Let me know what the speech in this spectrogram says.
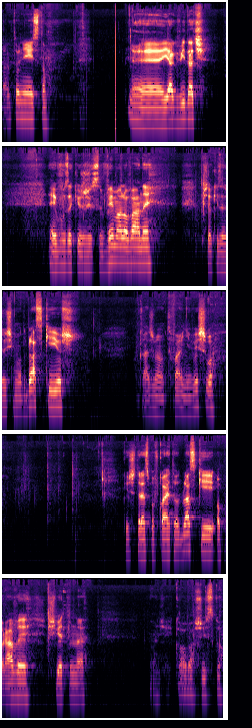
ale to nie jest to. E, Jak widać, wózek już jest wymalowany. Środki zażyliśmy odblaski już. Pokażę wam, to fajnie wyszło. Jeszcze teraz powkładać te odblaski, oprawy świetlne. Koła, wszystko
